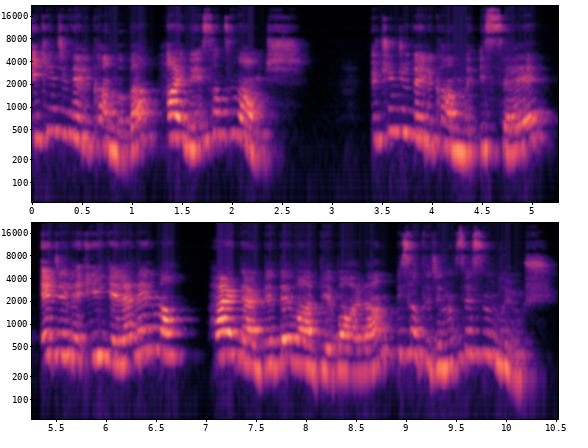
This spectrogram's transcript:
İkinci delikanlı da aynayı satın almış. Üçüncü delikanlı ise ecele iyi gelen elma, her derde deva diye bağıran bir satıcının sesini duymuş.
